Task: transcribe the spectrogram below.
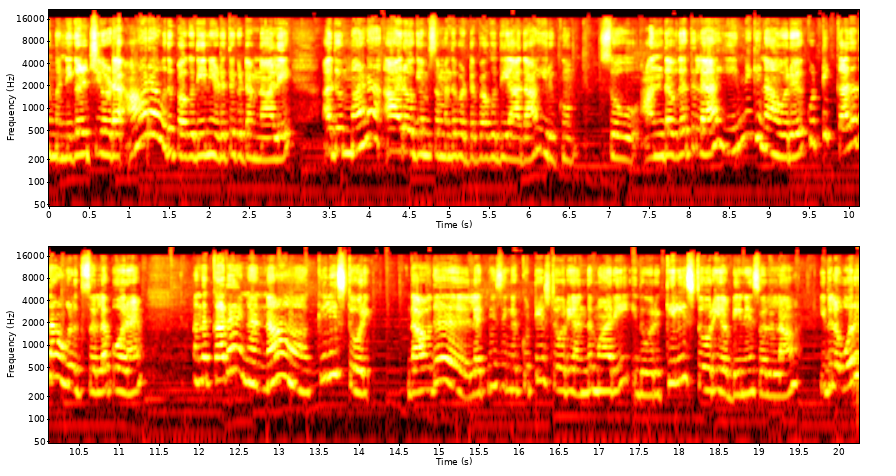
நம்ம நிகழ்ச்சியோட ஆறாவது பகுதின்னு எடுத்துக்கிட்டோம்னாலே அது மன ஆரோக்கியம் சம்மந்தப்பட்ட பகுதியாக தான் இருக்கும். ஸோ அந்த விதத்தில் இன்னைக்கு நான் ஒரு குட்டி கதை தான் உங்களுக்கு சொல்ல போகிறேன் அந்த கதை என்னன்னா கிளி ஸ்டோரி அதாவது லெட் மீ சிங்க குட்டி ஸ்டோரி அந்த மாதிரி இது ஒரு கிளி ஸ்டோரி அப்படின்னே சொல்லலாம். இதில் ஒரு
